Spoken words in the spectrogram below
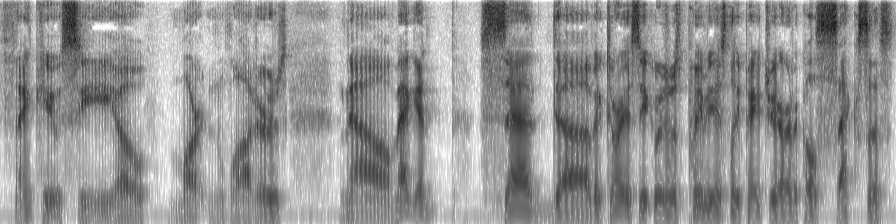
Thank you, CEO Martin Waters. Now, Megan said uh, Victoria's Secret was previously patriarchal, sexist,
